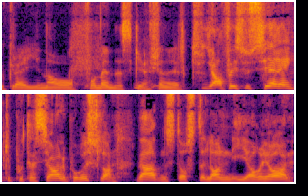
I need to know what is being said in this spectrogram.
Ukraina og for mennesker generelt. Ja, for hvis du ser egentlig potensialet på Russland, verdens største land i areal,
